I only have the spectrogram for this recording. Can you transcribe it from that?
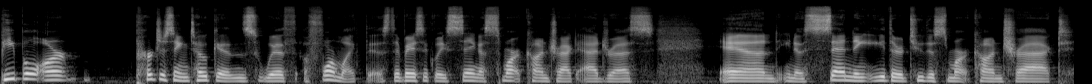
people aren't purchasing tokens with a form like this. They're basically saying a smart contract address and you know sending Ether to the smart contract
